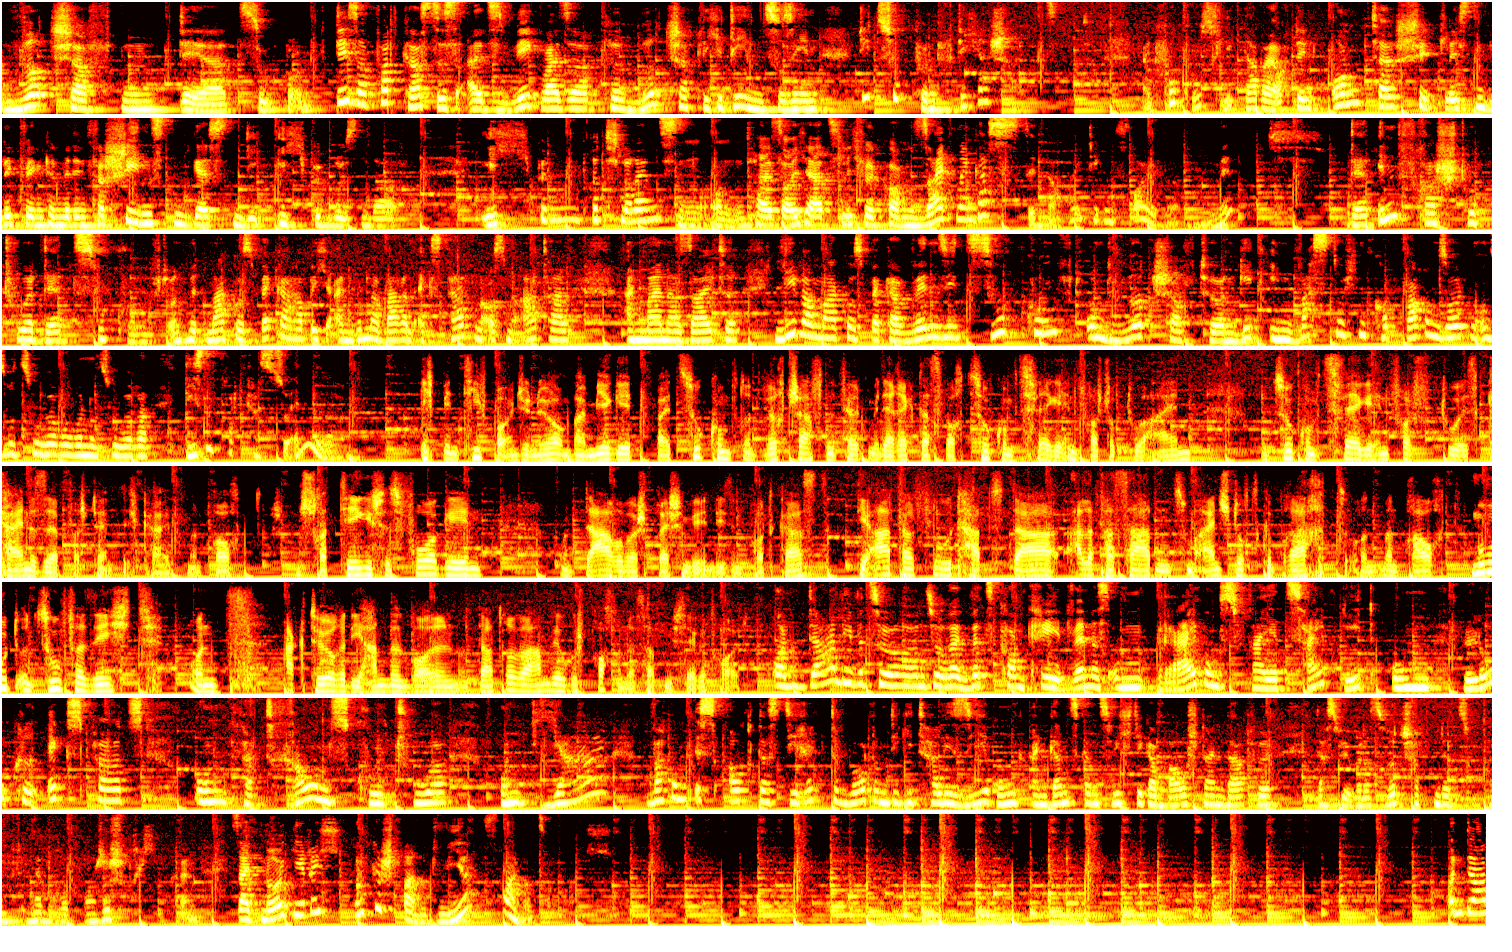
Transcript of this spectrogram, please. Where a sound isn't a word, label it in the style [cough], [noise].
Wirtschaften der Zukunft. Dieser Podcast ist als Wegweiser für wirtschaftliche Themen zu sehen, die zukünftig entscheidend sind. Mein Fokus liegt dabei auf den unterschiedlichsten Blickwinkeln mit den verschiedensten Gästen, die ich begrüßen darf. Ich bin Britt Lorenzen und heiße euch herzlich willkommen. Seid mein Gast in der heutigen Folge mit der Infrastruktur der Zukunft. Und mit Markus Becker habe ich einen wunderbaren Experten aus dem Ahrtal an meiner Seite. Lieber Markus Becker, wenn Sie Zukunft und Wirtschaft hören, geht Ihnen was durch den Kopf? Warum sollten unsere Zuhörerinnen und Zuhörer diesen Podcast zu Ende hören? Ich bin Tiefbauingenieur und bei mir geht bei Zukunft und Wirtschaften fällt mir direkt das Wort zukunftsfähige Infrastruktur ein. Und zukunftsfähige Infrastruktur ist keine Selbstverständlichkeit. Man braucht ein strategisches Vorgehen, und darüber sprechen wir in diesem Podcast. Die Ahrtalflut hat da alle Fassaden zum Einsturz gebracht und man braucht Mut und Zuversicht und Akteure, die handeln wollen. Und darüber haben wir gesprochen. Das hat mich sehr gefreut. Und da, liebe Zuhörerinnen und Zuhörer, wird es konkret, wenn es um reibungsfreie Zeit geht, um Local Experts, um Vertrauenskultur und ja, Warum ist auch das direkte Wort und Digitalisierung ein ganz, ganz wichtiger Baustein dafür, dass wir über das Wirtschaften der Zukunft in der Baubranche sprechen können? Seid neugierig und gespannt. Wir freuen uns auf euch.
